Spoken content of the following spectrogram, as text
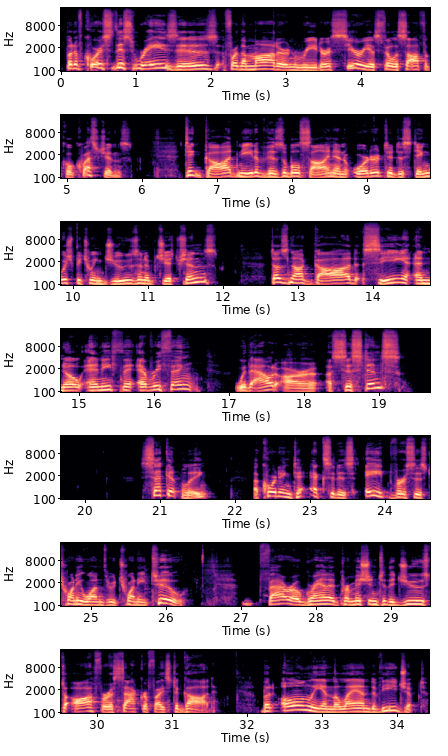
But of course, this raises for the modern reader serious philosophical questions. Did God need a visible sign in order to distinguish between Jews and Egyptians? Does not God see and know anything, everything without our assistance? Secondly, according to Exodus 8, verses 21 through 22, Pharaoh granted permission to the Jews to offer a sacrifice to God, but only in the land of Egypt.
